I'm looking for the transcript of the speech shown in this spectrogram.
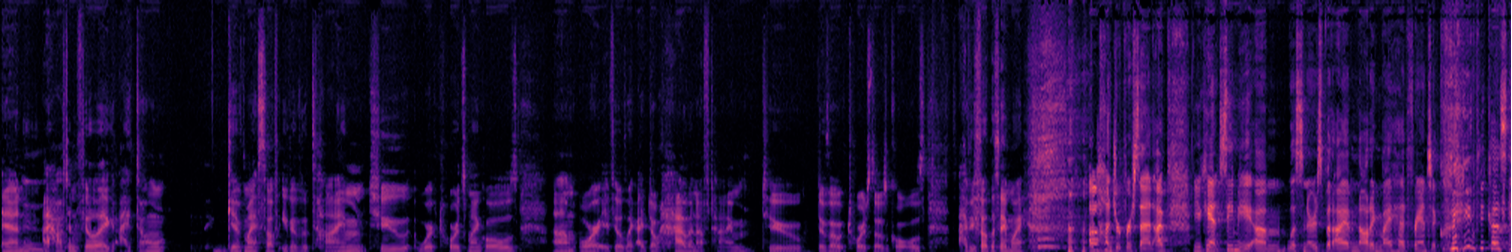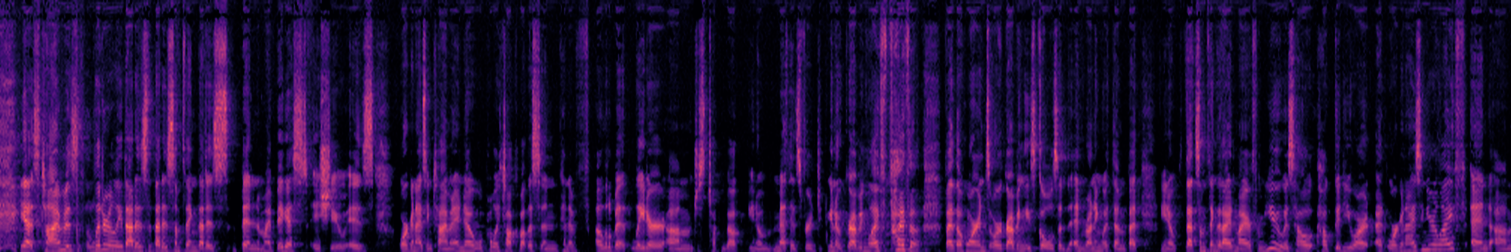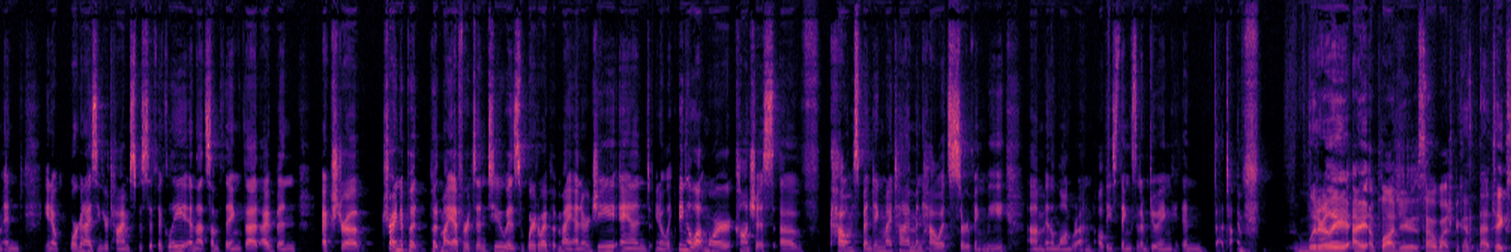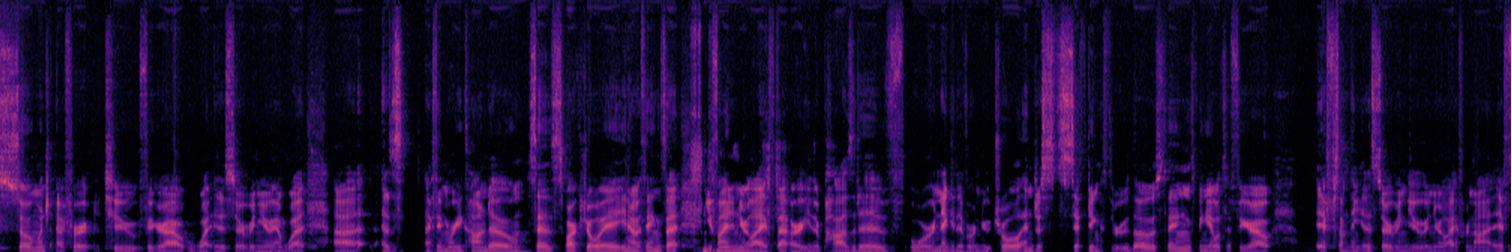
And mm. I often feel like I don't give myself either the time to work towards my goals. Um, or it feels like I don't have enough time to devote towards those goals. Have you felt the same way? A hundred percent. I'm. You can't see me, um, listeners, but I am nodding my head frantically because yes, time is literally that is that is something that has been my biggest issue. Is organizing time. And I know we'll probably talk about this in kind of a little bit later, um, just talking about you know methods for you know grabbing life by the by the horns or grabbing these goals and, and running with them. But you know that's something that I admire from you is how how good you are at organizing your life and um, and you know organizing your time specifically. And that's something that I've been extra trying to put put my efforts into is where do I put my energy and you know like being a lot more conscious of how I'm spending my time and how it's serving me um, in the long run. All these things that I'm doing in that time. Literally, I applaud you so much because that takes so much effort to figure out what is serving you and what, uh, as I think Marie Kondo says, spark joy, you know, things that you find in your life that are either positive or negative or neutral, and just sifting through those things, being able to figure out if something is serving you in your life or not. If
